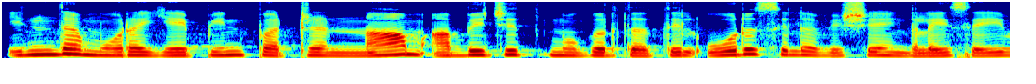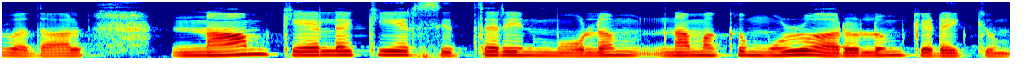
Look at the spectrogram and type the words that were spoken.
இந்த முறையை பின்பற்ற நாம் அபிஜித் முகூர்த்தத்தில் ஒரு சில விஷயங்களை செய்வதால் நாம் கேளக்கியர் சித்தரின் மூலம் நமக்கு முழு அருளும் கிடைக்கும்.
